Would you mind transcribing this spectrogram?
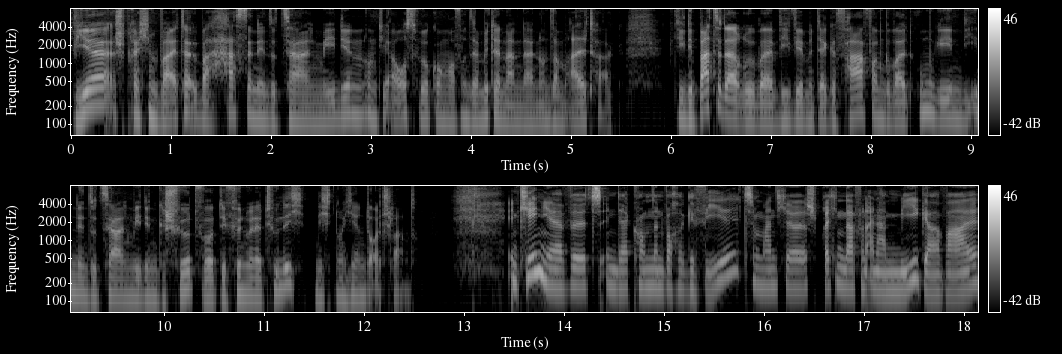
Wir sprechen weiter über Hass in den sozialen Medien und die Auswirkungen auf unser Miteinander in unserem Alltag. Die Debatte darüber, wie wir mit der Gefahr von Gewalt umgehen, die in den sozialen Medien geschürt wird, die führen wir natürlich nicht nur hier in Deutschland. In Kenia wird in der kommenden Woche gewählt. Manche sprechen da von einer Megawahl.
